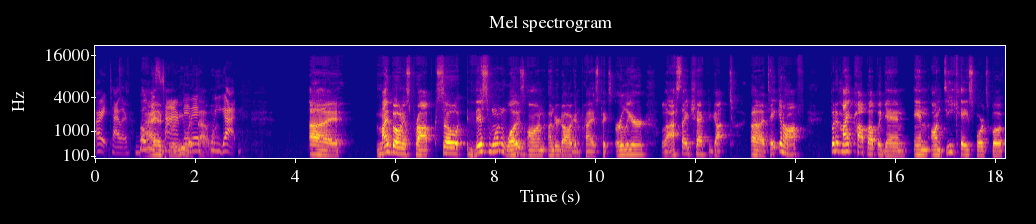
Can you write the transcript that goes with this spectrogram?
All right, Tyler, bonus time, baby. Who you got? Uh my bonus prop. So this one was on underdog and prize picks earlier. Last I checked, it got uh, taken off, but it might pop up again. And on DK Sportsbook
